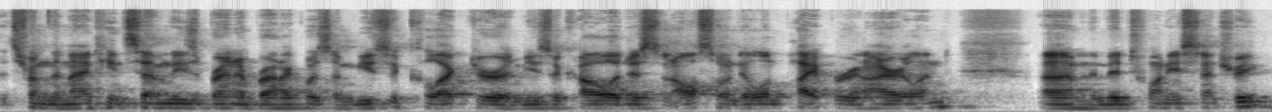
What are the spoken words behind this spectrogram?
it's from the 1970s. Brendan Breathnach was a music collector and musicologist and also an uilleann piper in Ireland um, in the mid 20th century.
